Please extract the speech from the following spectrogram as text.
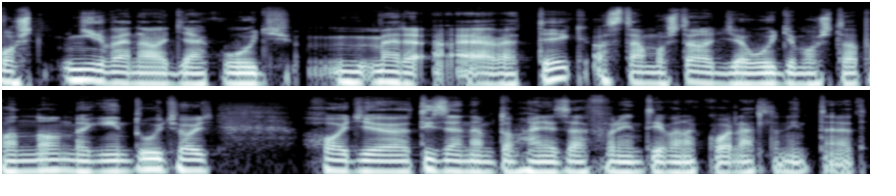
most nyilván eladják úgy, mert elvették, aztán most eladja úgy most a Pannon megint úgy, hogy, hogy 10 nem tudom hány ezer forinté van a korlátlan internet.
